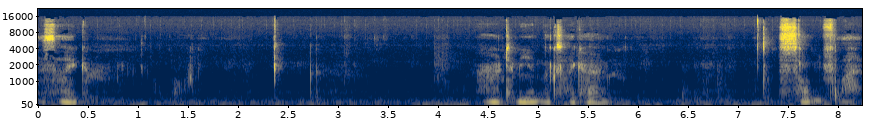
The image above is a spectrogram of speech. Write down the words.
This like uh, to me it looks like a salt flat.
